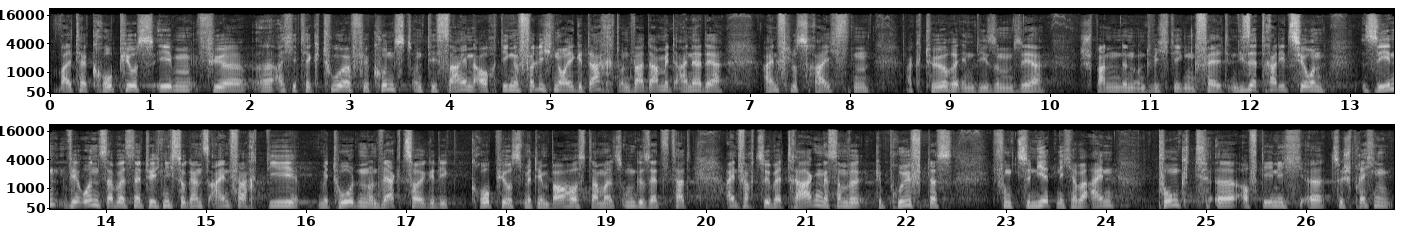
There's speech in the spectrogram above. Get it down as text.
Walter Kropius eben für äh, Architektur, für Kunst und Design auch Dinge völlig neu gedacht und war damit einer der einflussreichsten Akteure in diesem sehr spannenden und wichtigen Feld. In dieser Tradition sehen wir uns, aber es ist natürlich nicht so ganz einfach, die Methoden und Werkzeuge, die Kropius mit dem Bauhaus damals umgesetzt hat, einfach zu übertragen. Das haben wir geprüft, das funktioniert nicht. Aber ein Punkt, äh, auf den ich äh, zu sprechen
